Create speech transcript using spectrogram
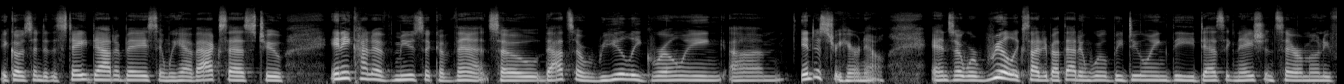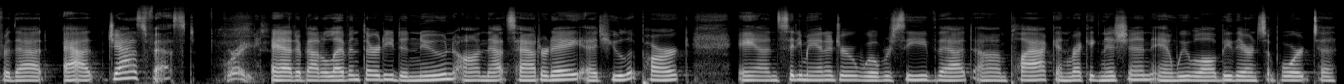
it goes into the state database, and we have access to any kind of music event. So that's a really growing um, industry here now, and so we're real excited about that, and we'll will be doing the designation ceremony for that at Jazz Fest. Great. At about 11:30 to noon on that Saturday at Hewlett Park, and city manager will receive that um, plaque and recognition, and we will all be there in support to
